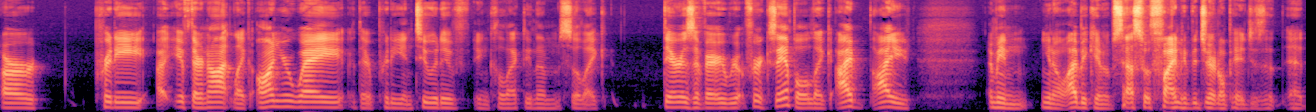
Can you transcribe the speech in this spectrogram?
are pretty. uh, If they're not like on your way, they're pretty intuitive in collecting them. So like, there is a very real. For example, like I, I. I mean, you know, I became obsessed with finding the journal pages at, at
